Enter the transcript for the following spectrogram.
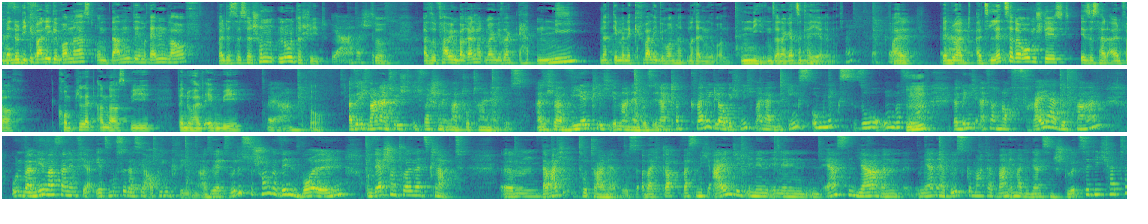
wenn du die Quali gewonnen hast und dann den Rennenlauf, weil das ist ja schon ein Unterschied. Ja, das stimmt. So. Also Fabian Barell hat mal gesagt, er hat nie, nachdem er eine Quali gewonnen hat, ein Rennen gewonnen. Nie, in seiner ganzen Karriere nicht. Okay. Weil wenn du halt als Letzter da oben stehst, ist es halt einfach komplett anders, wie wenn du halt irgendwie ja. so. Also ich war natürlich, ich war schon immer total nervös. Also ich war wirklich immer nervös. In der Quali glaube ich nicht, weil da ging es um nichts so ungefähr. Da bin ich einfach noch freier gefahren. Und bei mir war es dann im Vier, jetzt musst du das ja auch hinkriegen. Also jetzt würdest du schon gewinnen wollen und wäre schon toll, wenn es klappt. Ähm, da war ich total nervös. Aber ich glaube, was mich eigentlich in den, in den ersten Jahren mehr nervös gemacht hat, waren immer die ganzen Stürze, die ich hatte.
